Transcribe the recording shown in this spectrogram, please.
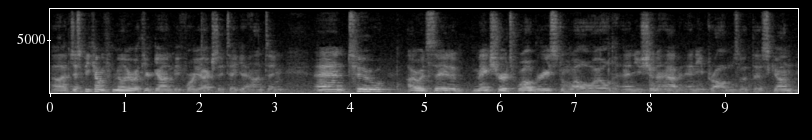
Uh, just become familiar with your gun before you actually take it hunting. And two, I would say to make sure it's well greased and well oiled and you shouldn't have any problems with this gun.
